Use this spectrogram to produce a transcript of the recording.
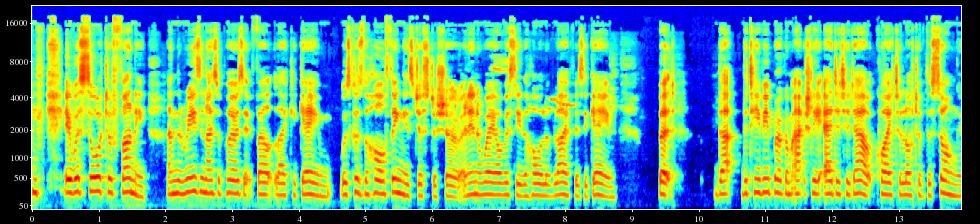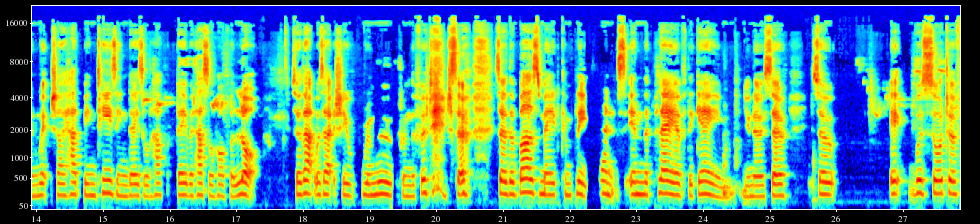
Like, it was sort of funny. And the reason I suppose it felt like a game was because the whole thing is just a show. And in a way, obviously, the whole of life is a game. But that the TV program actually edited out quite a lot of the song in which I had been teasing David Hasselhoff a lot so that was actually removed from the footage. So so the buzz made complete sense in the play of the game, you know. So so it was sort of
